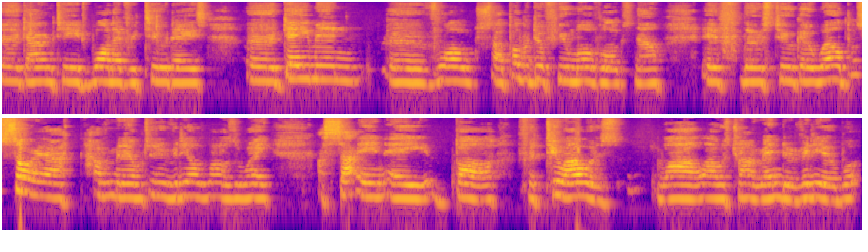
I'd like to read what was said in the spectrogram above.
uh, guaranteed one every two days. Uh, gaming, uh, vlogs. I'll probably do a few more vlogs now if those two go well. But sorry, I haven't been able to do videos while I was away. I sat in a bar for two hours while I was trying to render a video, but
